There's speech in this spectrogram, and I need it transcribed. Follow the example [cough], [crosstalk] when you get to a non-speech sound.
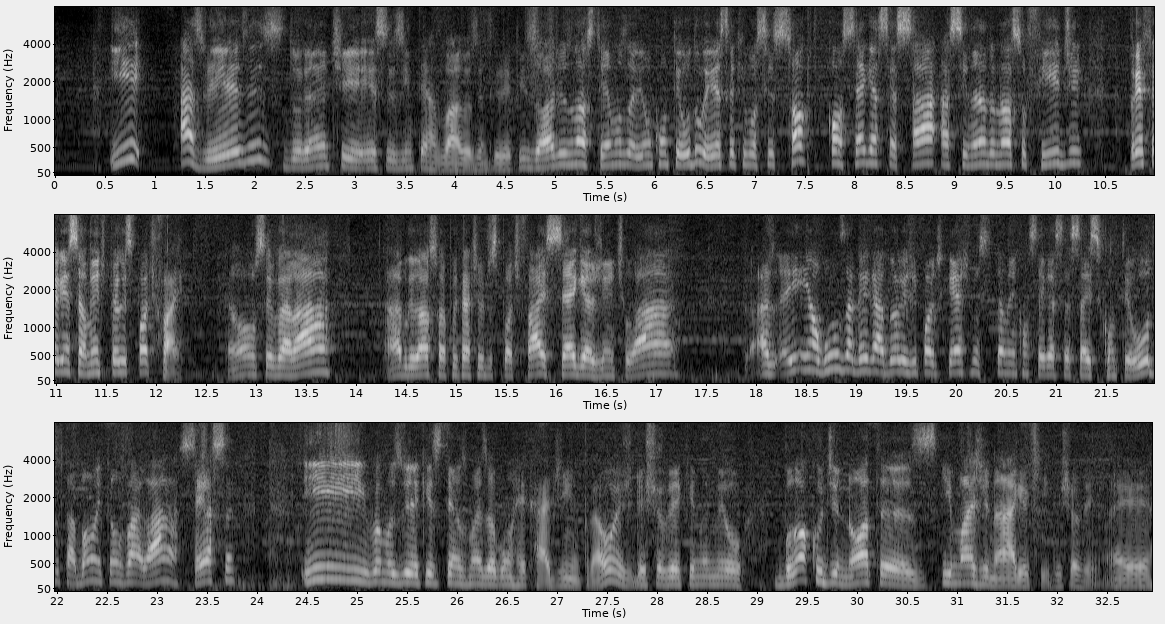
E às vezes, durante esses intervalos entre episódios, nós temos aí um conteúdo extra que você só consegue acessar assinando o nosso feed, preferencialmente pelo Spotify. Então você vai lá, abre lá o seu aplicativo do Spotify, segue a gente lá, em alguns agregadores de podcast você também consegue acessar esse conteúdo, tá bom? Então vai lá, acessa. E vamos ver aqui se temos mais algum recadinho para hoje. Deixa eu ver aqui no meu bloco de notas imaginário aqui. Deixa eu ver. É,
